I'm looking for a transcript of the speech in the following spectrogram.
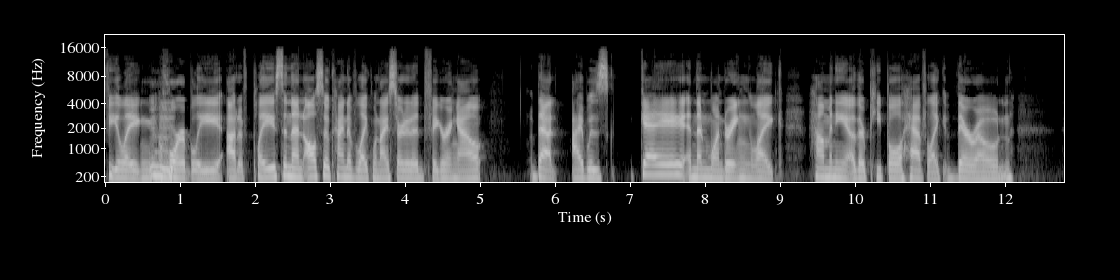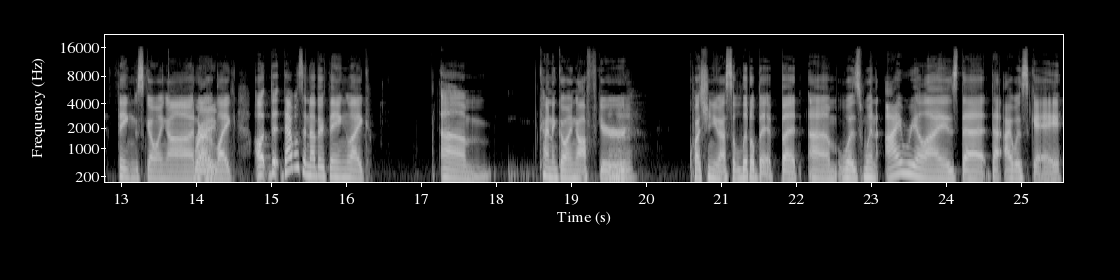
feeling Mm-hmm. horribly out of place, and then also kind of like when I started figuring out that I was gay, and then wondering like how many other people have like their own things going on or Right. like uh, th- that was another thing like um kind of going off your question you asked a little bit but um was when i realized that that i was gay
